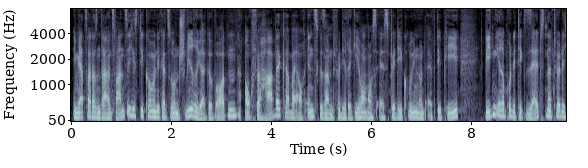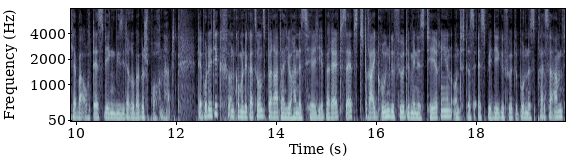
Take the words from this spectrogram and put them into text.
Im Jahr 2023 ist die Kommunikation schwieriger geworden, auch für Habeck, aber auch insgesamt für die Regierung aus SPD, Grünen und FDP. Wegen ihrer Politik selbst natürlich, aber auch deswegen, wie sie darüber gesprochen hat. Der Politik- und Kommunikationsberater Johannes Hilje berät selbst drei grün geführte Ministerien und das SPD geführte Bundespresseamt.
